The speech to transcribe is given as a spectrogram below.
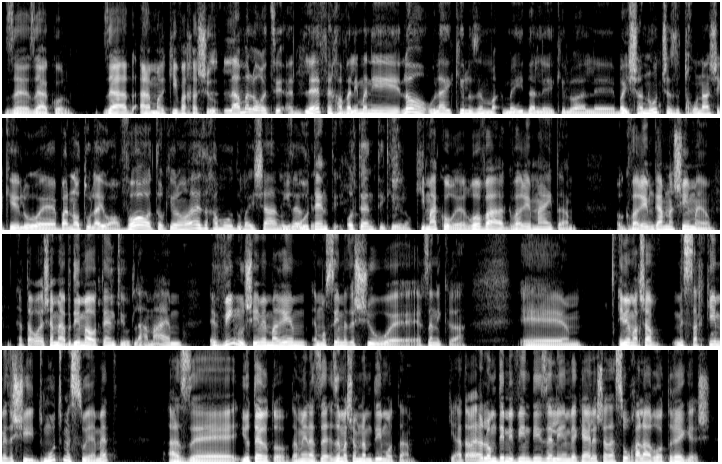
זה, זה הכל. זה המרכיב החשוב. למה לא רציני? להפך, אבל אם אני... לא, אולי כאילו זה מעיד על, אה, כאילו, על אה, ביישנות, שזו תכונה שכאילו אה, בנות אולי אוהבות, או כאילו, איזה חמוד, הוא ביישן, הוא הוא זה. כאילו. אותנטי. אותנטי, כאילו. כי מה קורה? רוב הגברים, מה איתם? או גברים, גם נשים היום. אתה רואה שהם מאבדים מהאותנטיות. למה? הם הבינו שאם הם מראים, הם עושים איזשהו, איך זה נקרא? אם הם עכשיו משחקים איזושהי דמות מסוימת, אז אה, יותר טוב, אתה מבין? אז זה, זה מה שמלמדים אותם. כי אתה רואה, לומדים מווין דיזלים וכאלה שאסור לך להראות רגש.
